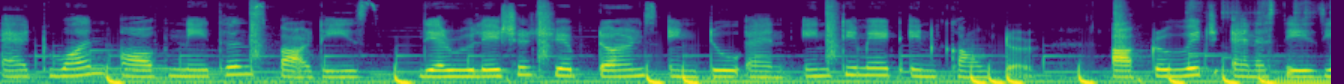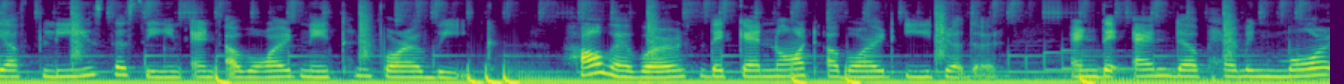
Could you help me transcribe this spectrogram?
At one of Nathan's parties, their relationship turns into an intimate encounter, after which Anastasia flees the scene and avoids Nathan for a week. However, they cannot avoid each other and they end up having more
